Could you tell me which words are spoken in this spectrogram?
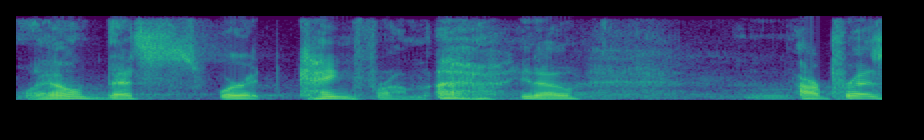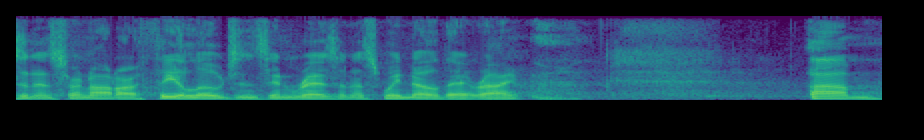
Well, that's where it came from. you know, our presidents are not our theologians in residence. We know that, right? Um,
